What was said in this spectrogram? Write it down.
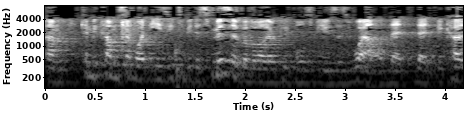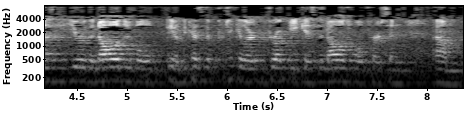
um, can become somewhat easy to be dismissive of other people's views as well. That that because you're the knowledgeable, you know, because the particular drug geek is the knowledgeable person. Um,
